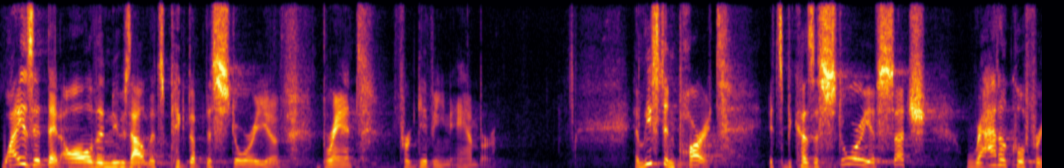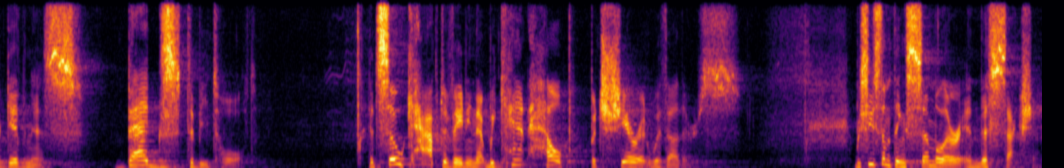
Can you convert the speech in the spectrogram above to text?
Why is it that all the news outlets picked up the story of Brant forgiving Amber? At least in part, it's because a story of such radical forgiveness begs to be told. It's so captivating that we can't help but share it with others. We see something similar in this section.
